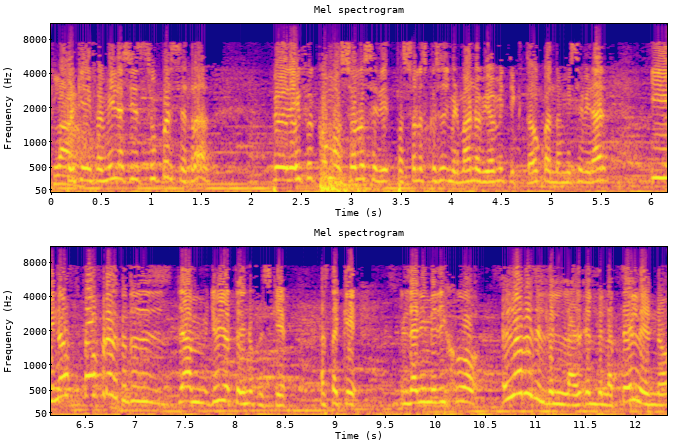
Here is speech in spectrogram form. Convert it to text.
Claro. porque mi familia sí es súper cerrada. Pero de ahí fue como solo se pasó las cosas, mi hermano vio mi TikTok cuando me hice viral y no, estaba fresco, entonces ya, yo ya también ofrecí, hasta que el Dani me dijo, el ave es el de la, el de la tele, ¿no?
